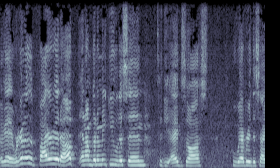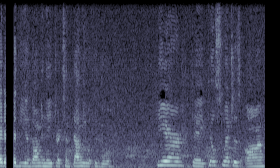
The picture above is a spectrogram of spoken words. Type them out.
Okay, we're gonna fire it up and I'm gonna make you listen to the exhaust. Whoever decided to be a dominatrix and tell me what to do. Here, okay, kill switch is on.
